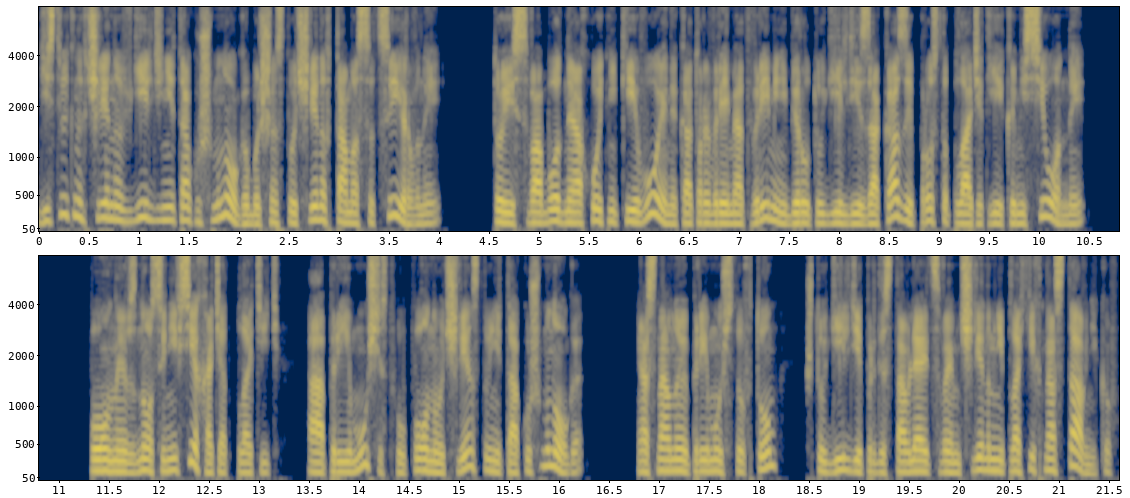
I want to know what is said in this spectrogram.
Действительных членов в гильдии не так уж много, большинство членов там ассоциированные. То есть свободные охотники и воины, которые время от времени берут у гильдии заказы и просто платят ей комиссионные. Полные взносы не все хотят платить, а преимуществ у полного членства не так уж много. Основное преимущество в том, что гильдия предоставляет своим членам неплохих наставников,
